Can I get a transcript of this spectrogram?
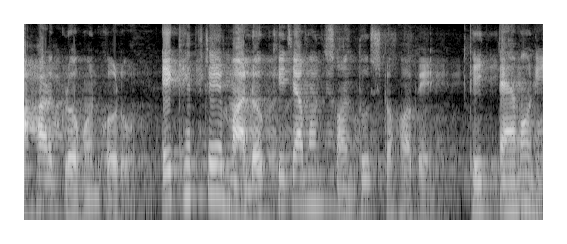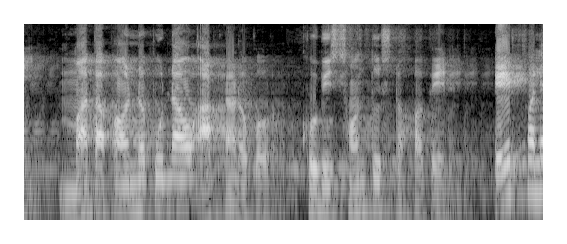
আহার গ্রহণ করুন। এক্ষেত্রে মা লক্ষ্মী যেমন সন্তুষ্ট হবে ঠিক তেমনই মাতা অন্নপূর্ণাও আপনার ওপর খুবই সন্তুষ্ট হবেন। এর ফলে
